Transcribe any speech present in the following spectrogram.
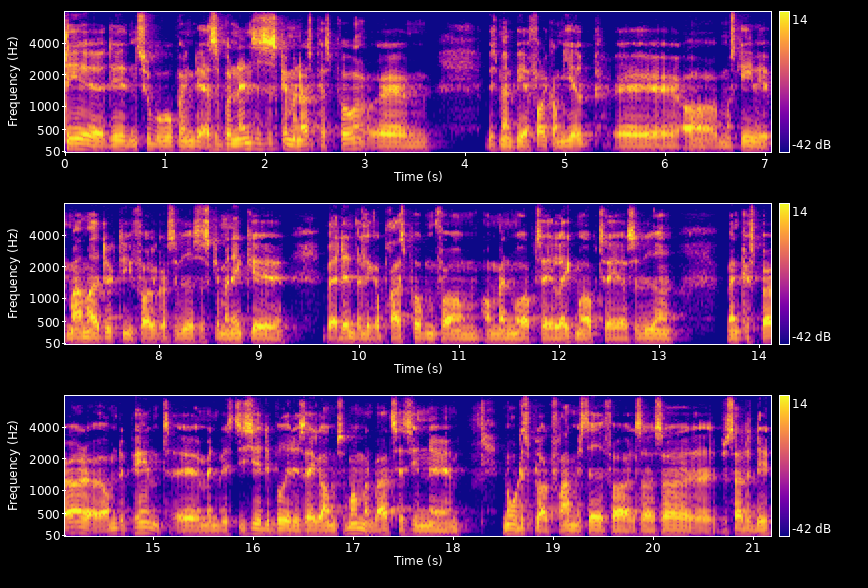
Det, øh, det er en super god pointe. Altså på den anden side, så skal man også passe på, øh, hvis man beder folk om hjælp, øh, og måske meget, meget dygtige folk osv., så, videre, så skal man ikke øh, være den, der lægger pres på dem for, om, om man må optage eller ikke må optage osv. Man kan spørge øh, om det pænt, øh, men hvis de siger, at det bryder det sig ikke om, så må man bare tage sin øh, notesblok frem i stedet for, altså så, øh, så er det det.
